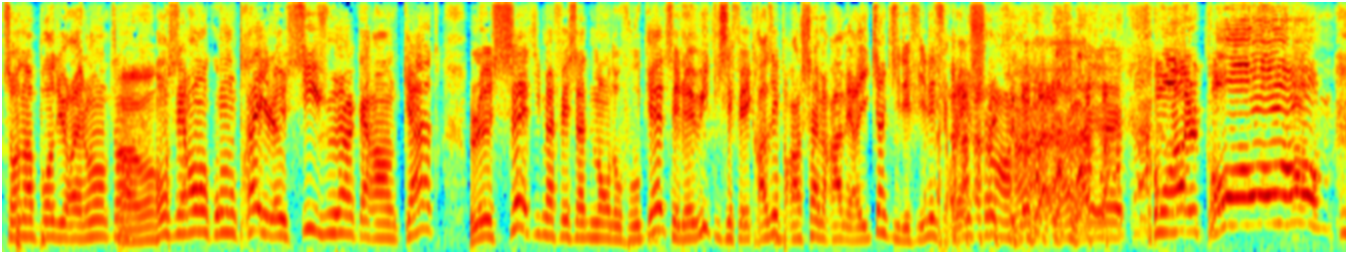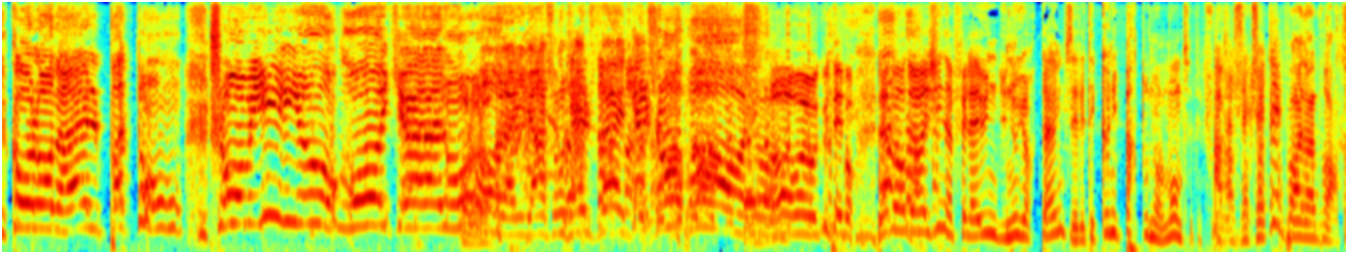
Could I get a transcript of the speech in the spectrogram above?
ça n'a pas duré longtemps. Ah bon? On s'est rencontrés le 6 juin 44, le 7 il m'a fait sa demande au Fouquet, et le 8 il s'est fait écraser par un chat américain qui défilait sur les champs. Welcome, colonel Paton, show me your gros canon. Oh là là. la libération, quelle fête, quel champagne Oh ouais, écoutez, bon. La mort de Régine a fait la une du New York Times, elle était connue partout dans le monde, c'était fou. Ah bah c'est que c'était pas n'importe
